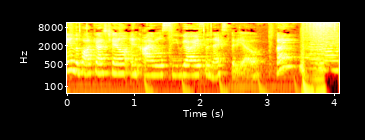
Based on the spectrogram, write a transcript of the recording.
and the podcast channel and I will see you guys in the next video. Bye!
